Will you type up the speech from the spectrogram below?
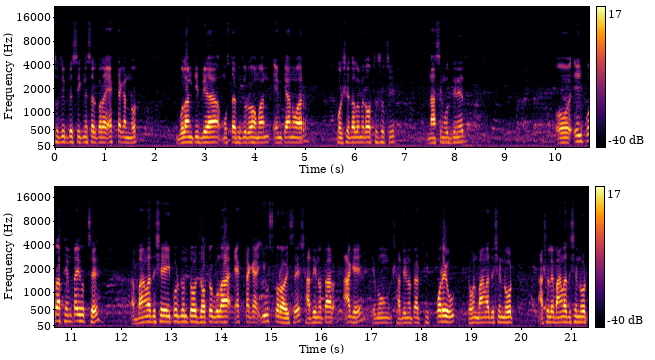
সচিবদের সিগনেচার করা এক টাকার note. Golam Kibria, Mostafizur Rahman, M K Anwar, Khorshed আলমের অর্থ সচিব নাসিম উদ্দিনের ও এই পুরা ফেমটাই হচ্ছে, বাংলাদেশে এই পর্যন্ত যতগুলা এক টাকা ইউজ করা হয়েছে স্বাধীনতার আগে এবং স্বাধীনতার ঠিক পরেও যখন বাংলাদেশের নোট, আসলে বাংলাদেশের নোট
